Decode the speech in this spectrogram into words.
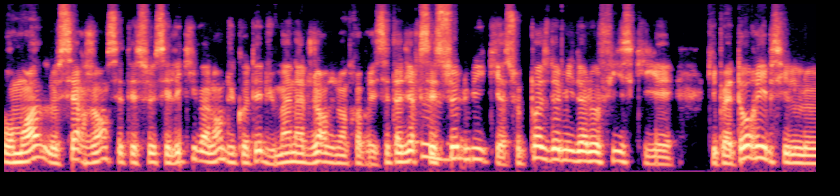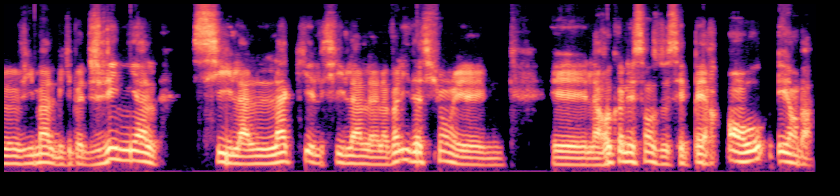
pour moi, le sergent, c'était c'est l'équivalent du côté du manager d'une entreprise. C'est-à-dire que c'est mmh. celui qui a ce poste de middle office qui, est, qui peut être horrible s'il le vit mal, mais qui peut être génial s'il a, la, s'il a la, validation et, et la reconnaissance de ses pairs en haut et en bas.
